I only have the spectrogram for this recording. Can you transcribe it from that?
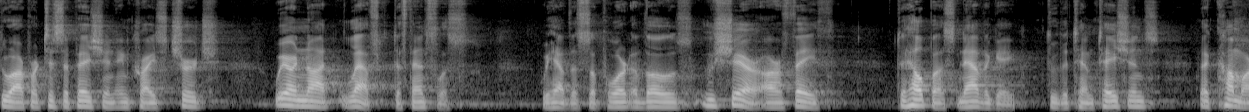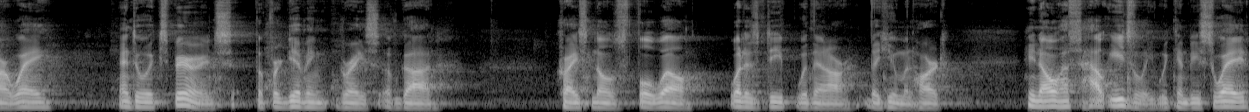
Through our participation in Christ's church, we are not left defenseless. We have the support of those who share our faith to help us navigate through the temptations that come our way and to experience the forgiving grace of God. Christ knows full well what is deep within our, the human heart. He knows how easily we can be swayed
